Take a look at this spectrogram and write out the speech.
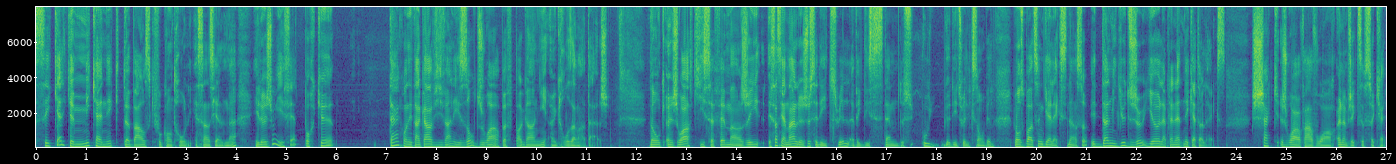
c'est quelques mécaniques de base qu'il faut contrôler, essentiellement. Et le jeu est fait pour que, tant qu'on est encore vivant, les autres joueurs ne peuvent pas gagner un gros avantage. Donc, un joueur qui se fait manger. Essentiellement, le jeu, c'est des tuiles avec des systèmes dessus, où il y a des tuiles qui sont vides. Puis on se bâtit une galaxie dans ça. Et dans le milieu du jeu, il y a la planète Nekatol Rex. Chaque joueur va avoir un objectif secret.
